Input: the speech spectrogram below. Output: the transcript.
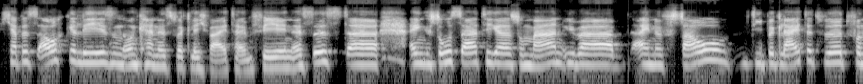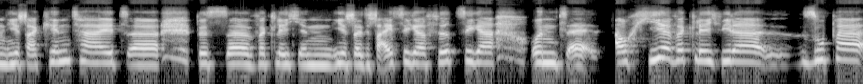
Ich habe es auch gelesen und kann es wirklich weiterempfehlen. Es ist äh, ein großartiger Roman über eine Frau, die begleitet wird von ihrer Kindheit äh, bis äh, wirklich in ihre 30er, 40er und auch hier wirklich wieder super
